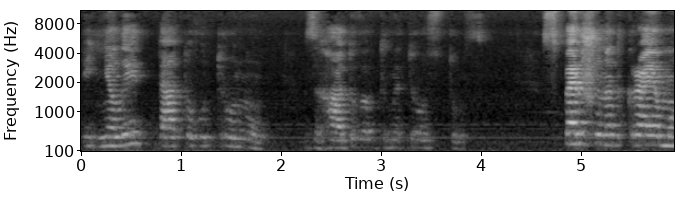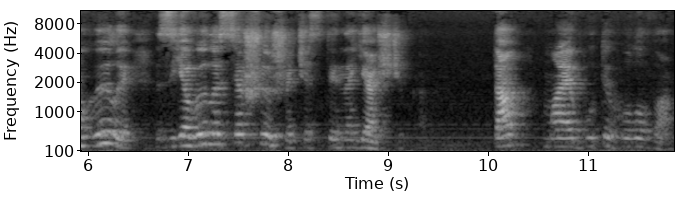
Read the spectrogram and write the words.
підняли татову труну, згадував Дмитро Стус. Спершу над краєм могили з'явилася ширша частина ящика. Там має бути голова,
